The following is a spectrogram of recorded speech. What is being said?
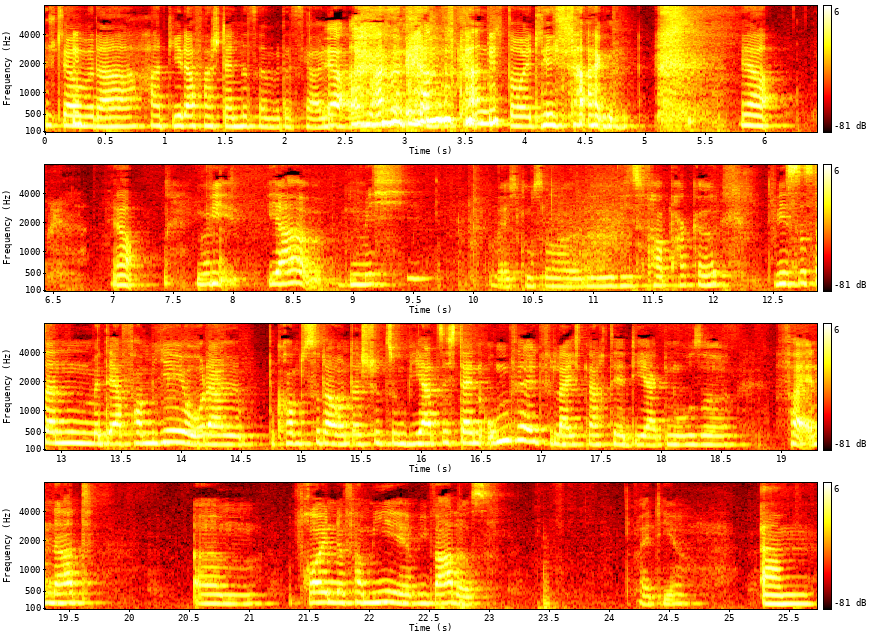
Ich glaube, da hat jeder Verständnis, wenn wir das ja, ja. Also ganz, ganz deutlich sagen. Ja. Ja. Wie, ja, mich, ich muss mal überlegen, wie ich es verpacke. Wie ist es dann mit der Familie oder bekommst du da Unterstützung? Wie hat sich dein Umfeld vielleicht nach der Diagnose verändert? Ähm, Freunde, Familie, wie war das bei dir? Ähm,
